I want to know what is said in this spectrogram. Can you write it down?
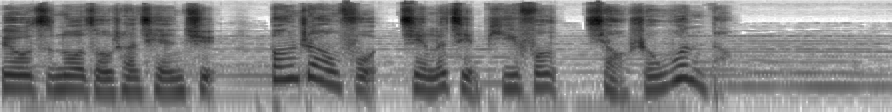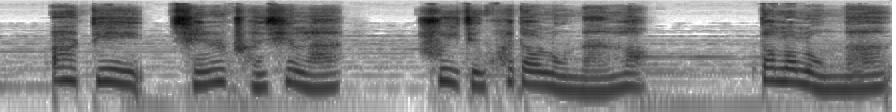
刘子诺走上前去，帮丈夫紧了紧披风，小声问道：“二弟前日传信来说，已经快到陇南了。到了陇南。”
